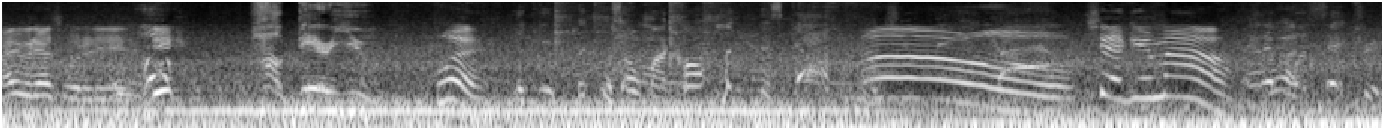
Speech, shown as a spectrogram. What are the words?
Maybe that's what it is. How dare you? What? Look at look what's on my car. Look at this guy. Oh, check him out. Man, that boy set trick.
